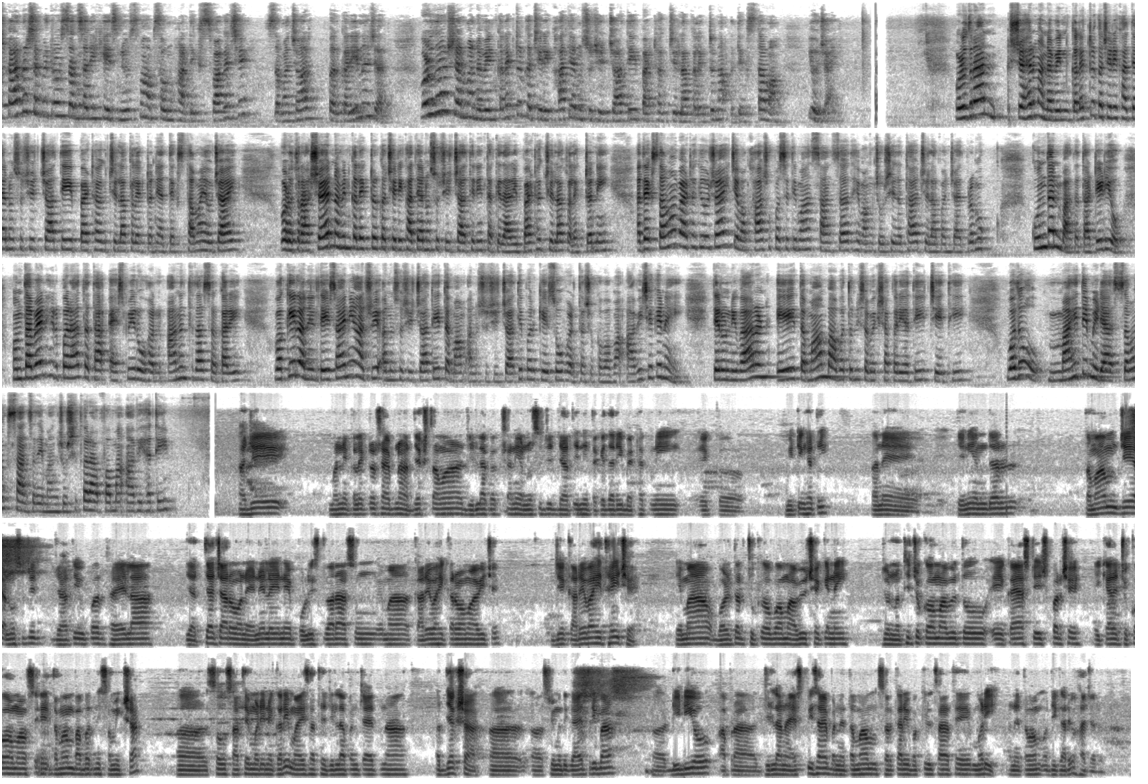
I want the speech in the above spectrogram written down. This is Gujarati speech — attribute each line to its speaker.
Speaker 1: નમસ્કાર, દર્શક મિત્રો, સનસની ખેસ ન્યૂઝમાં આપ સૌનું હાર્દિક સ્વાગત છે. સમાચાર પર કરીએ નજર. વડોદરા શહેરમાં નવીન કલેક્ટર કચેરી ખાતે અનુસૂચિત જાતિ બેઠક જિલ્લા કલેક્ટરના અધ્યક્ષતામાં યોજાઈ. વડોદરા શહેરમાં નવીન કલેક્ટર કચેરી ખાતે અનુસૂચિત જાતિ બેઠક જિલ્લા કલેક્ટરની અધ્યક્ષતામાં યોજાઈ. વડોદરા શહેર નવીન કલેક્ટર કચેરી ખાતે અનુસૂચિત જાતિની તકેદારી બેઠક જિલ્લા કલેક્ટરની અધ્યક્ષતામાં બેઠક યોજાઈ, જેમાં ખાસ ઉપસ્થિતિમાં સાંસદ હેમાંગ જોશી તથા જિલ્લા પંચાયત પ્રમુખ કુંદનબા તથા ટીડીઓ, મમતાબેન હિરપરા તથા એસપી રોહન આનંદ તથા સરકારી વકીલ અનિલ દેસાઈની હાજરી અનુસૂચિત જાતિ, તમામ અનુસૂચિત જાતિ પર કેસો વળતર ચૂકવવામાં આવી છે કે નહીં? તેનું નિવારણ એ તમામ બાબતોની સમીક્ષા કરી હતી, જેથી વધુ માહિતી મીડિયા સમક્ષ સાંસદ હેમાંગ જોશી દ્વારા આપવામાં આવી હતી.
Speaker 2: આજે માન્ય કલેક્ટર સાહેબના અધ્યક્ષતામાં જિલ્લા કક્ષાની અનુસૂચિત જાતિની તકેદારી બેઠકની એક મિટિંગ હતી અને તેની અંદર તમામ જે અનુસૂચિત જાતિ ઉપર થયેલા જે અત્યાચારો અને એને લઈને પોલીસ દ્વારા શું એમાં કાર્યવાહી કરવામાં આવી છે, જે કાર્યવાહી થઈ છે, એમાં વળતર ચૂકવવામાં આવ્યું છે કે નહીં, જો નથી ચૂકવવામાં આવ્યું તો એ કયા સ્ટેજ પર છે, એ ક્યારે ચૂકવવામાં આવશે, એ તમામ બાબતની સમીક્ષા સૌ સાથે મળીને કરી. મારી સાથે જિલ્લા પંચાયતના અધ્યક્ષા શ્રીમતી ગાયત્રીબા ડીડીઓ, આપણા જિલ્લાના એસપી સાહેબ અને તમામ સરકારી વકીલ સાથે મળી અને તમામ અધિકારીઓ હાજર હતા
